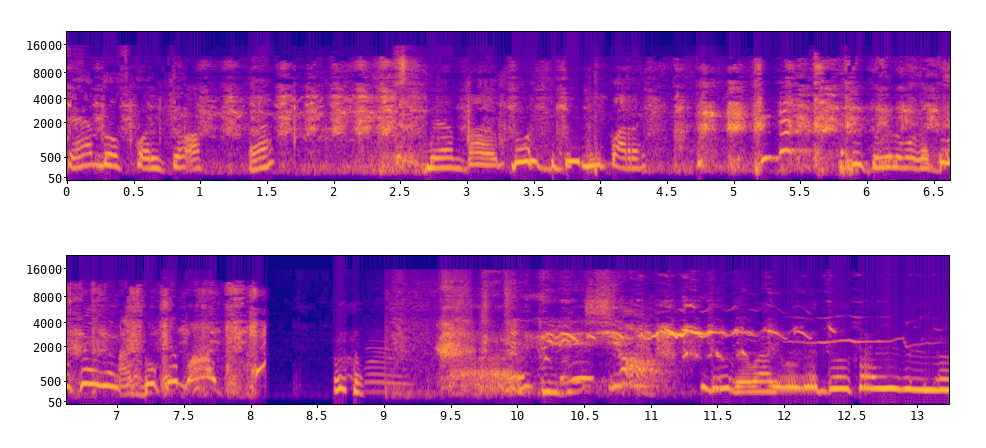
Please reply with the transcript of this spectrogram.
କେ ଦୋଷ କରିଛ ହେଁ ମୁଁ ଏନ୍ତା ଭଲ ପିଇ ନେଇ ପାରେ ତୁ ବେଲେ ମକେ ଦୋଷ ଆଉ ଦୋକେ ବାଜ ଦୋକେ ବାଜ ମକେ ଦୋଷ ଆଇ ଦେଲା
